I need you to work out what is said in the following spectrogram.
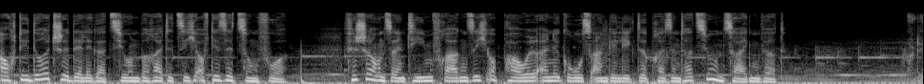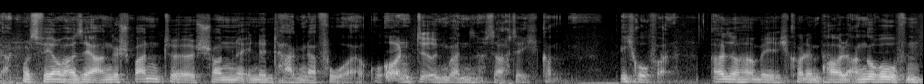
Auch die deutsche Delegation bereitet sich auf die Sitzung vor. Fischer und sein Team fragen sich, ob Paul eine groß angelegte Präsentation zeigen wird. Die Atmosphäre war sehr angespannt, äh, schon in den Tagen davor. Und irgendwann sagte ich, komm, ich rufe an. Also habe ich Colin Powell angerufen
